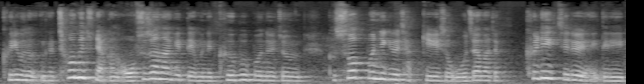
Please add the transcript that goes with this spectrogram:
그리고 그러니까 처음에 좀 약간 어수선하기 때문에 그 부분을 좀 그 수업 분위기를 잡기 위해서 오자마자 클리닉지를 애들이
